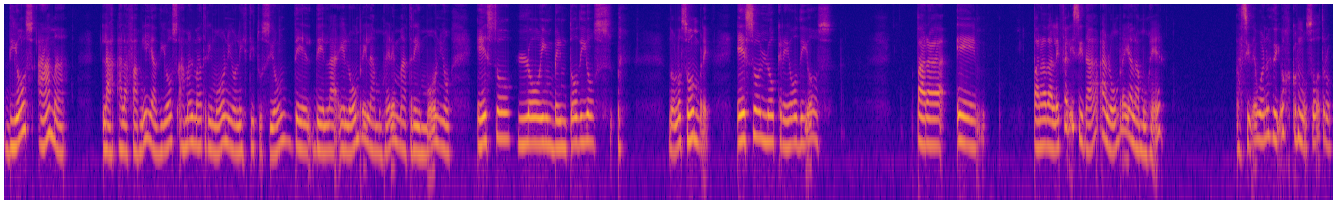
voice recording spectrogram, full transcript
Dios ama a la familia, Dios ama el matrimonio, la institución del de el hombre y la mujer en matrimonio. Eso lo inventó Dios, no los hombres. Eso lo creó Dios para, eh, para darle felicidad al hombre y a la mujer. Así de bueno es Dios con nosotros.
